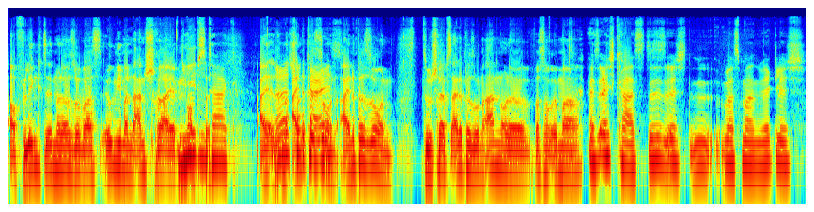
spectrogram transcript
Auf LinkedIn oder sowas, irgendjemanden anschreiben. Jeden Tag. Eine, Ja, eine Person, geil. eine Person. Du schreibst eine Person an oder was auch immer. Das ist echt krass. Das ist echt, was man wirklich.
